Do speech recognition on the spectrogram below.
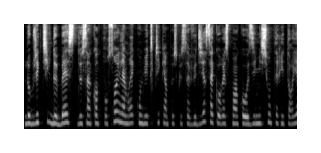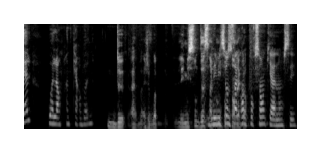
l'objectif de baisse de 50%. Il aimerait qu'on lui explique un peu ce que ça veut dire. Ça correspond à quoi? Aux émissions territoriales ou à l'empreinte carbone? De, ah, bah, je vois l'émission de 50%. L'émission de 50% qui est annoncée.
